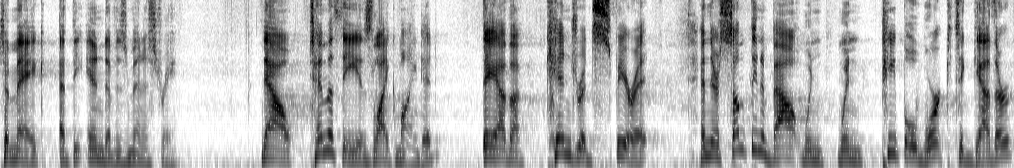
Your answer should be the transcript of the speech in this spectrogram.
to make at the end of his ministry. Now, Timothy is like minded, they have a kindred spirit. And there's something about when, when people work together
